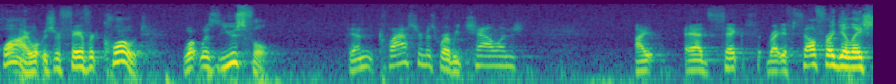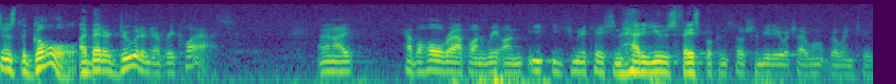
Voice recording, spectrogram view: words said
Why? What was your favorite quote? What was useful? Then classroom is where we challenge. I add six, right? If self-regulation is the goal, I better do it in every class. And I have a whole wrap on, re- on e- communication, how to use Facebook and social media, which I won't go into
